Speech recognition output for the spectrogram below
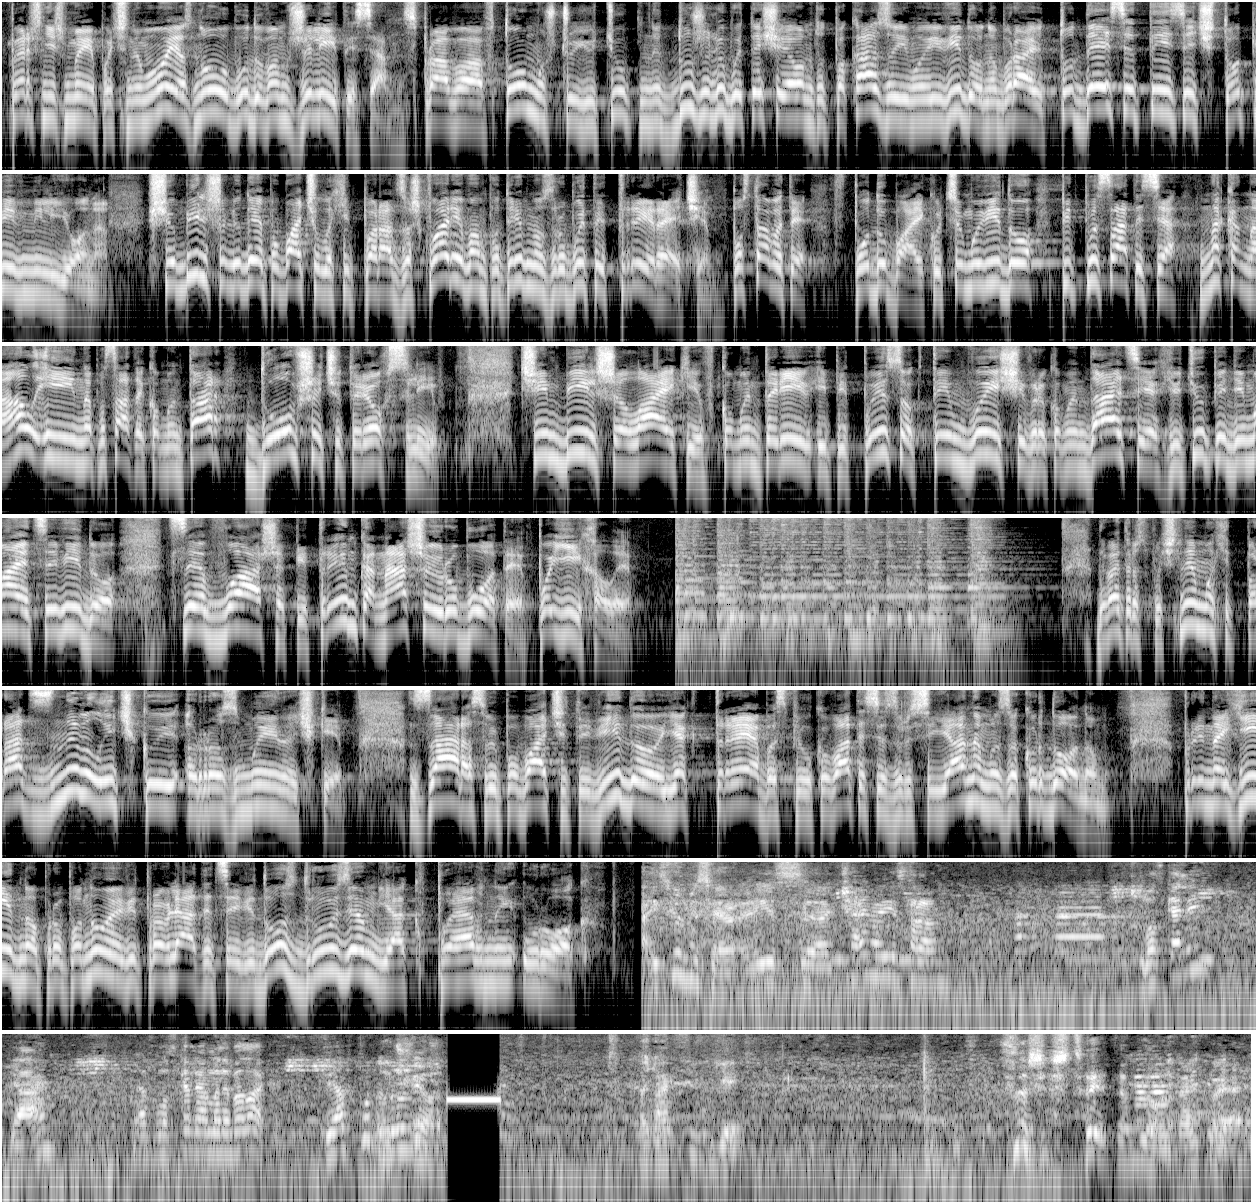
Перш ніж ми почнемо, я знову буду вам жалітися. Справа в тому, що YouTube не дуже любить те, що я вам тут показую, і мої відео набирають то 10 тисяч, то півмільйона. Щоб більше людей побачило хіт парад зашкварів, вам потрібно зробити три речі: поставити вподобайку цьому відео, підписатися на канал і написати коментар довше чотирьох слів. Чим більше лайків, коментарів і підписок, тим вищі в рекомендаціях YouTube піднімає це відео. Це ваша підтримка нашої роботи. Поїхали! Давайте розпочнемо хіт-парад з невеличкої розминочки. Зараз ви побачите відео, як треба спілкуватися з росіянами за кордоном. Принагідно пропоную відправляти цей відос друзям як певний урок. Excuse me, sir. Is uh, China restaurant? Москалі? Я. Я з москалями не балакаю. Ты откуда, Ну, дружище? Черт. Офигеть. Слушай, что это было такое?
